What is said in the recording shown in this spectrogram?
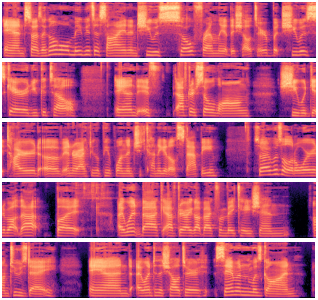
And so I was like, oh, well, maybe it's a sign. And she was so friendly at the shelter, but she was scared, you could tell. And if after so long, she would get tired of interacting with people and then she'd kind of get all snappy. So I was a little worried about that. But I went back after I got back from vacation on Tuesday and I went to the shelter. Salmon was gone. I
